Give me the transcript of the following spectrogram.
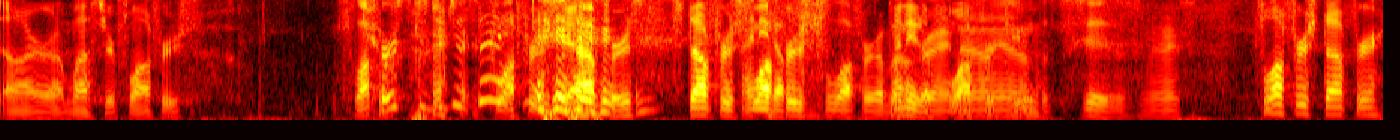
uh, or uh, lesser fluffers. Fluffers? Did you just say? Fluffers, yeah. Stuffers. Stuffers, I need a fluffers. fluffer about I need a right fluffer now, too. but Jesus Christ. Fluffer, stuffer.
